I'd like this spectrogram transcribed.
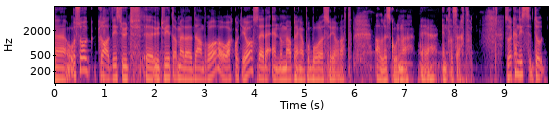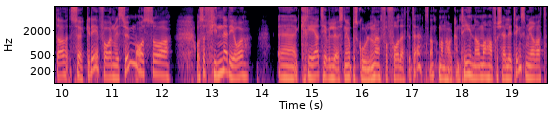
Og så gradvis ut, utvida med det, det andre året, og akkurat i år så er det enda mer penger på bordet som gjør at alle skolene er interessert. Så da, de, da, da søker de for en viss sum, og så, og så finner de òg eh, kreative løsninger på skolene for å få dette til. Sant? Man har kantiner, man har forskjellige ting som gjør at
